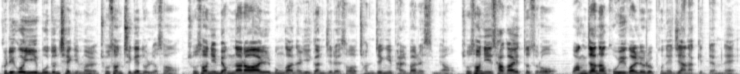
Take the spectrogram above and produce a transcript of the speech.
그리고 이 모든 책임을 조선 측에 돌려서 조선이 명나라와 일본 간을 이간질해서 전쟁이 발발했으며 조선이 사과의 뜻으로 왕자나 고위 관료를 보내지 않았기 때문에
